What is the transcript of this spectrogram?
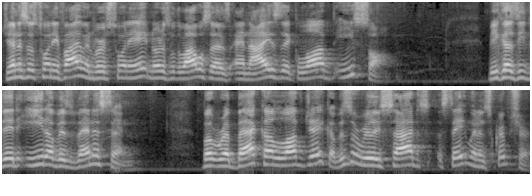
Genesis 25 and verse 28, notice what the Bible says And Isaac loved Esau because he did eat of his venison, but Rebekah loved Jacob. This is a really sad statement in Scripture.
